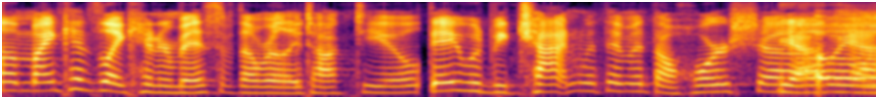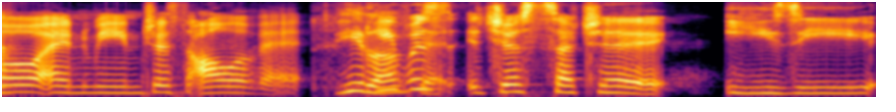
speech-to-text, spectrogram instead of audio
to him. My kids like hit or miss if they'll really talk to you. They would be chatting with him at the horse show. Yeah. Oh, yeah. I mean, just all of it. he loved He was it. just such a easy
